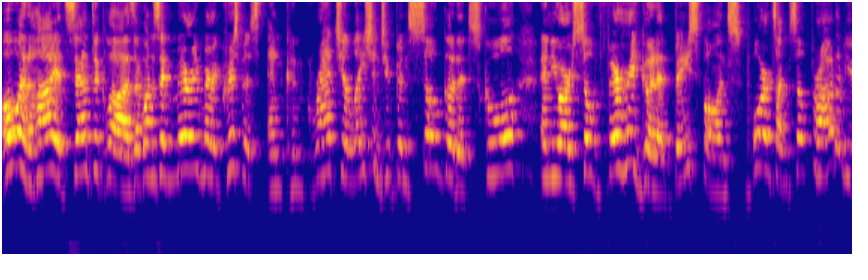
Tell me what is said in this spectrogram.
Owen, hi, it's Santa Claus. I want to say Merry, Merry Christmas and congratulations. You've been so good at school and you are so very good at baseball and sports. I'm so proud of you.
